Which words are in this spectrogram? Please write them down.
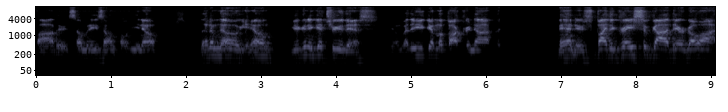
father, somebody's uncle, you know, let them know, you know, you're going to get through this, you know, whether you give them a buck or not, but man, there's by the grace of God, there go I.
